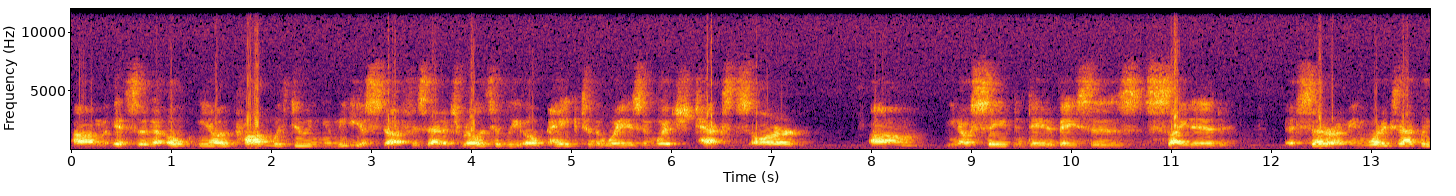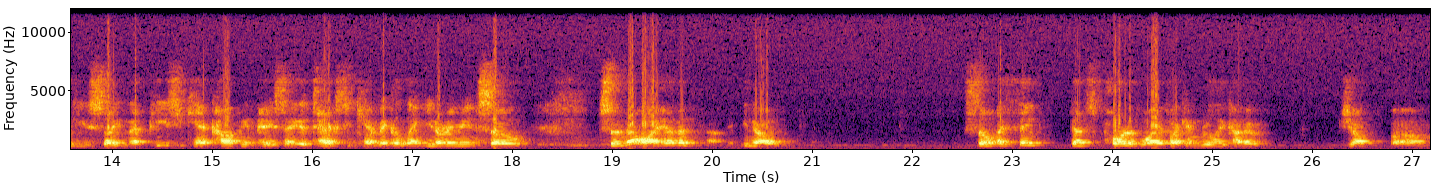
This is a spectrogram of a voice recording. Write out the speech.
Um, it's an, you know, the problem with doing new media stuff is that it's relatively opaque to the ways in which texts are um, you know, saved in databases, cited, etc. I mean, what exactly do you cite in that piece? You can't copy and paste any of the text. You can't make a link. You know what I mean? So, so no, I haven't. You know, so I think that's part of why if I can really kind of jump um,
